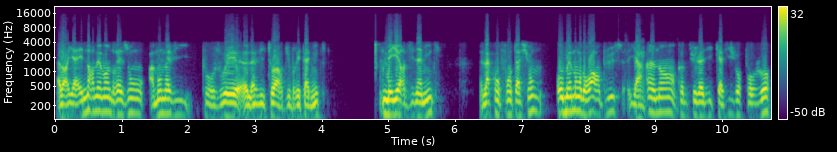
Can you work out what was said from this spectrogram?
Alors, il y a énormément de raisons, à mon avis, pour jouer la victoire du Britannique. Meilleure dynamique, la confrontation, au même endroit en plus, il y a un an, comme tu l'as dit, quasi jour pour jour.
